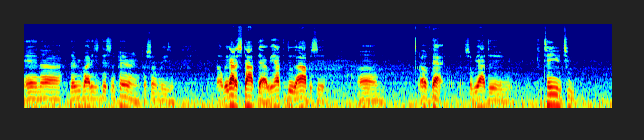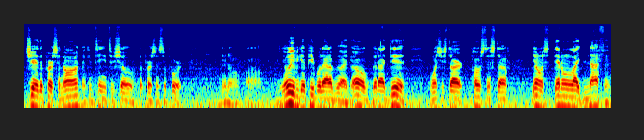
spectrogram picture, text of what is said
and uh, everybody's disappearing for some reason. Uh, we got to stop that. We have to do the opposite um, of that. So we have to continue to cheer the person on and continue to show the person support. You know, um, you'll even get people that'll be like, "Oh, good idea." Once you start posting stuff you know they don't like nothing.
